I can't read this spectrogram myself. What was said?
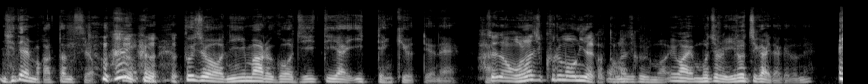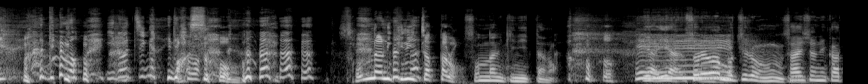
2台も買ったんですよ。はい。プジョー 205GTI1.9 っていうね。それで同じ車を2台買ったの？同じ車。今もちろん色違いだけどね。でも、色違いでも。あ。そう。そんなに気に入っちゃったの？そんなに気に入ったの。いやいやそれはもちろん最初に買っ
